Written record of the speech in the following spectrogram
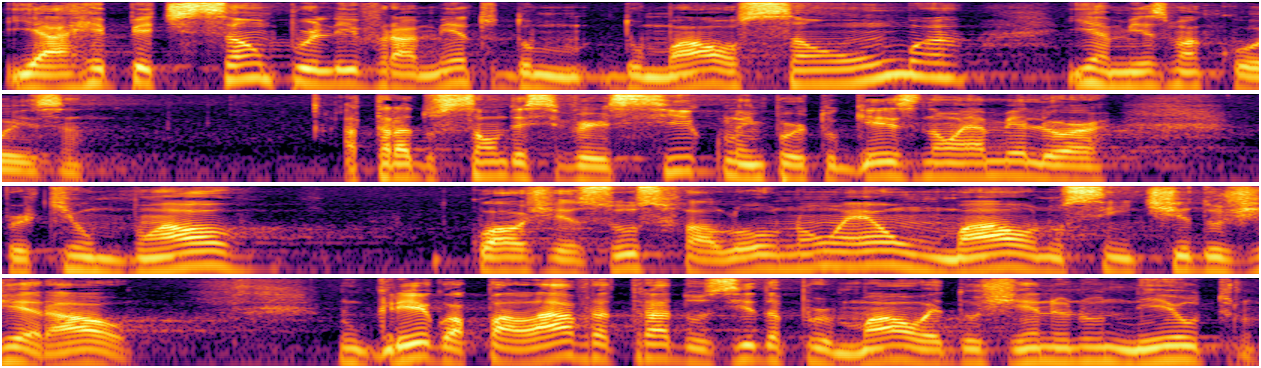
e a repetição por livramento do, do mal são uma e a mesma coisa. A tradução desse versículo em português não é a melhor, porque o mal qual Jesus falou não é um mal no sentido geral. No grego, a palavra traduzida por mal é do gênero neutro.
